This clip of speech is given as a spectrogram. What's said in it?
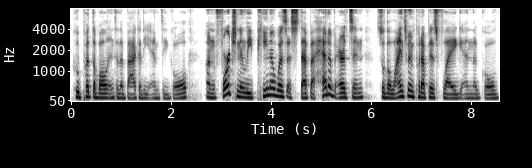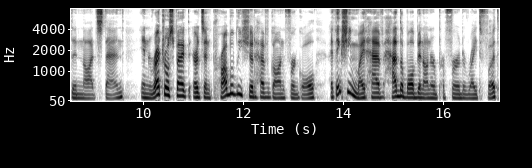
who put the ball into the back of the empty goal. Unfortunately, Pina was a step ahead of Eržen, so the linesman put up his flag and the goal did not stand. In retrospect, Eržen probably should have gone for goal. I think she might have had the ball been on her preferred right foot.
